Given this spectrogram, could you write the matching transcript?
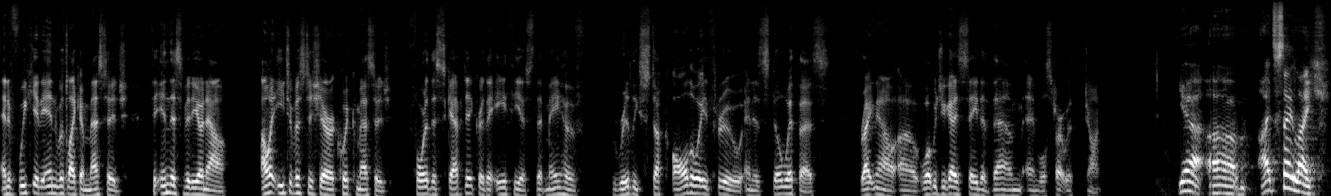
And if we could end with like a message to end this video now, I want each of us to share a quick message for the skeptic or the atheist that may have really stuck all the way through and is still with us right now. Uh, what would you guys say to them? And we'll start with John. Yeah, um, I'd say like,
